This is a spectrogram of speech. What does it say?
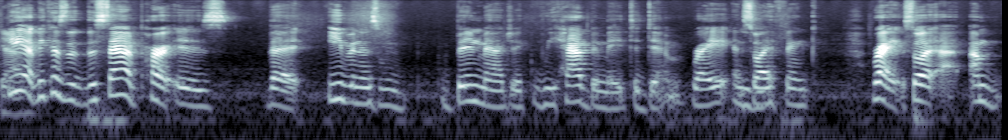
Yeah, because the, the sad part is that even as we've been magic, we have been made to dim, right? And so mm-hmm. I think, right. So I, I'm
